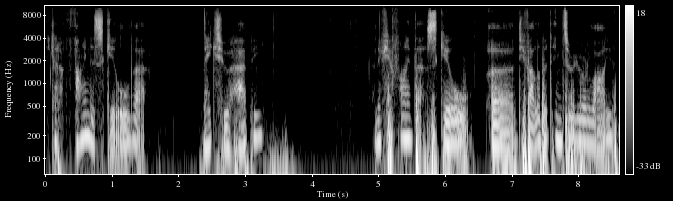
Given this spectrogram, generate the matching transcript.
You gotta find a skill that makes you happy. And if you find that skill, uh, develop it into your life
